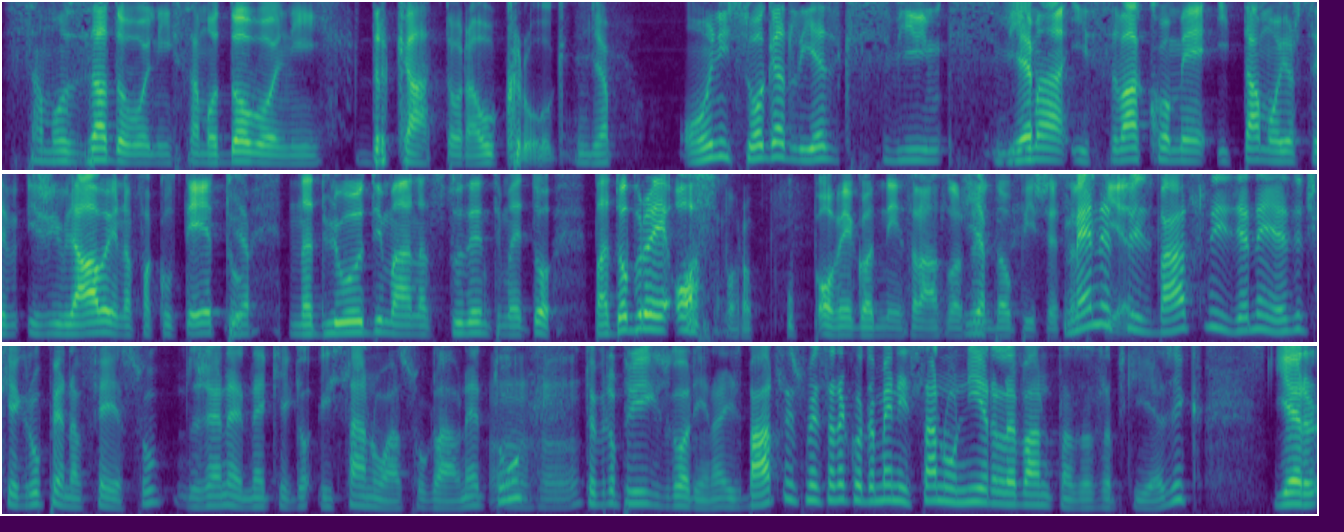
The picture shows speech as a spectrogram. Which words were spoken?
samozadovoljnih, samodovoljnih drkatora u krug. Yep. Oni su ogadli jezik svim, svima i svakome i tamo još se iživljavaju na fakultetu, Jep. nad ljudima, nad studentima i to. Pa dobro je osmoro u- ove godine izrazložen Jep. da upiše srpski Mene su izbacili iz jedne jezičke grupe na Fesu, žene neke i Sanua su glavne tu, Mhm. to je bilo prije x godina. Izbacili su me, sam rekao da meni Sanu nije relevantna za srpski jezik, jer uh,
